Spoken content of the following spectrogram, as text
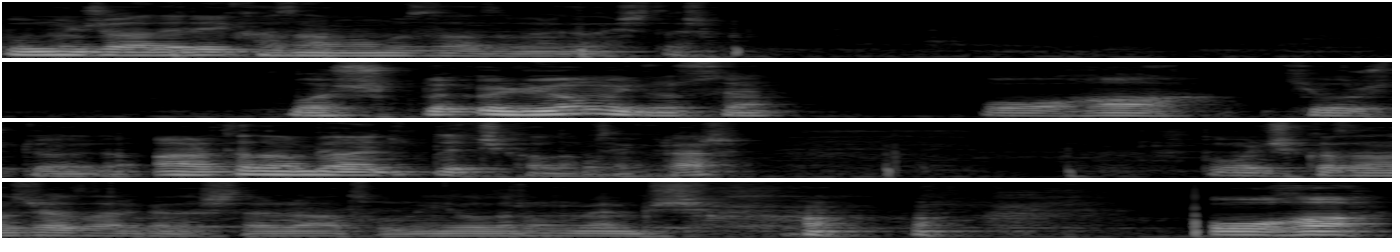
Bu mücadeleyi kazanmamız lazım arkadaşlar. Boşlukta ölüyor muydun sen? Oha. iki vuruşta öldü. Arkadan bir haydutla çıkalım tekrar. Bu maçı kazanacağız arkadaşlar. Rahat olun. Yıldırım vermiş. Oha.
